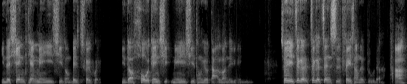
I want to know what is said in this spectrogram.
你的先天免疫系统被摧毁，你的后天系免疫系统又打乱的原因。所以这个这个针是非常的毒的，它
